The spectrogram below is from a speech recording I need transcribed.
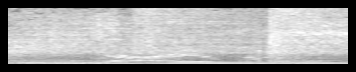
die.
